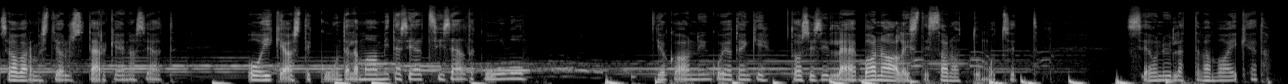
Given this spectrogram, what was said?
Se on varmasti ollut se tärkein asia, että oikeasti kuuntelemaan, mitä sieltä sisältä kuuluu joka on niin kuin jotenkin tosi banaalisti sanottu, mutta sit se on yllättävän vaikeaa.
